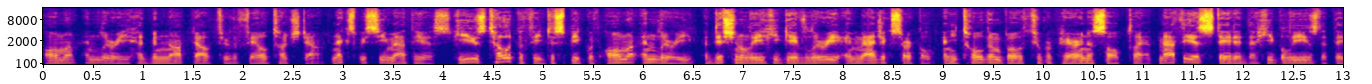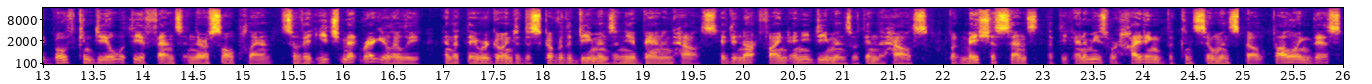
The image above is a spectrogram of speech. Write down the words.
Alma and Luri had been knocked out through the failed touchdown. Next we see Matthias. He used telepathy to speak with Alma and Luri. Additionally, he gave Luri a magic circle, and he told them both to prepare an assault plan. Matthias stated that he believes that they both can deal with the offense in their assault plan, so they each met regularly, and that they were going to discover the demons in the abandoned house. They did not find any demons within the house, but Meisha sensed that the enemies were hiding the concealment spell. Following this,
